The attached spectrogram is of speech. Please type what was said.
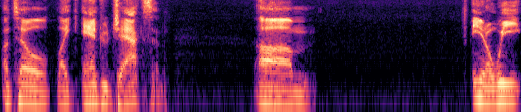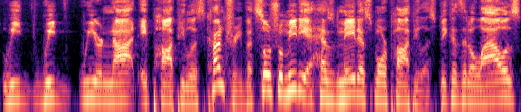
until like Andrew Jackson. Um, you know, we, we, we, we are not a populist country, but social media has made us more populist because it allows,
